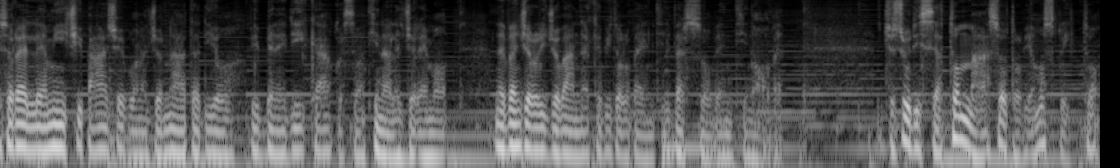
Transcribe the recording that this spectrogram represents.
sorelle, amici, pace, buona giornata, Dio vi benedica. Questa mattina leggeremo nel Vangelo di Giovanni al capitolo 20, il verso 29. Gesù disse a Tommaso, troviamo scritto,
